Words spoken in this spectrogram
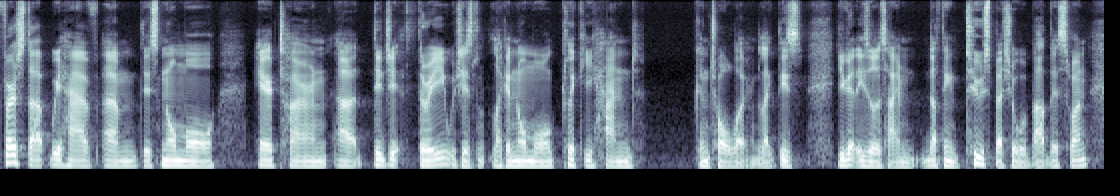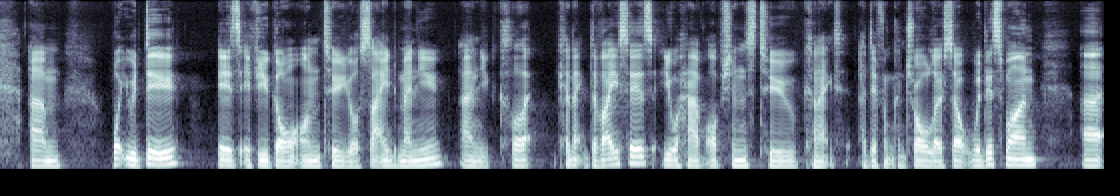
First up, we have um, this normal AirTurn uh, Digit 3, which is like a normal clicky hand controller. Like these, you get these all the time. Nothing too special about this one. Um, what you would do is if you go onto your side menu and you connect devices, you will have options to connect a different controller. So with this one, uh,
